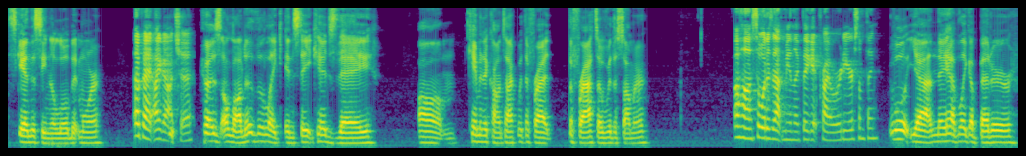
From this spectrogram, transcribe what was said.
scan the scene a little bit more, Okay, I gotcha. because a lot of the like in-state kids they, um, came into contact with the frat the frats over the summer. Uh-huh. So what does that mean? Like they get priority or something? Well, yeah, and they have like a better.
